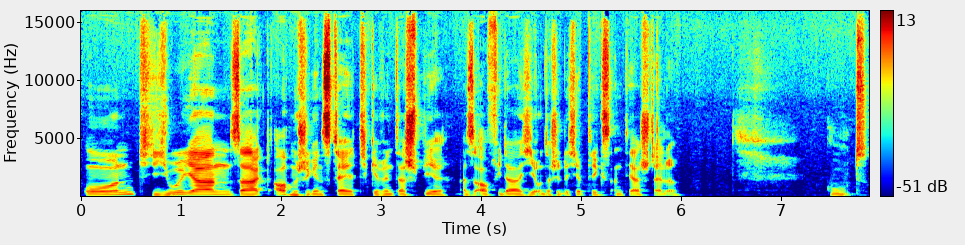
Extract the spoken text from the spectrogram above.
Und Julian sagt auch, Michigan State gewinnt das Spiel. Also auch wieder hier unterschiedliche Picks an der Stelle. Gut.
